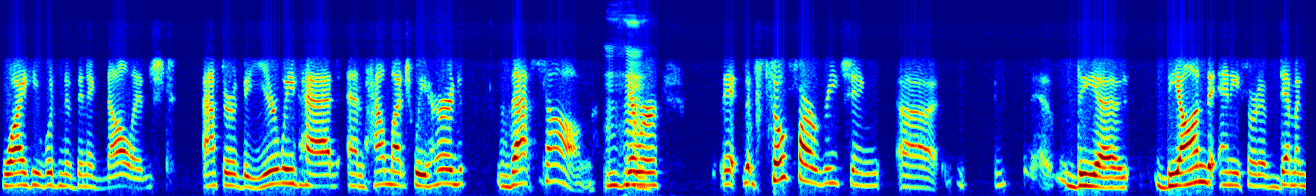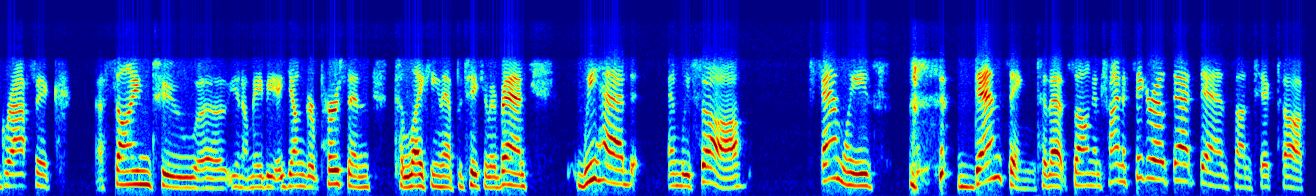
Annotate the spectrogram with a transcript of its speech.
why he wouldn't have been acknowledged after the year we've had and how much we heard that song. Mm-hmm. There were so far reaching uh, the uh, beyond any sort of demographic assigned to uh, you know maybe a younger person to liking that particular band. We had and we saw families dancing to that song and trying to figure out that dance on TikTok.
